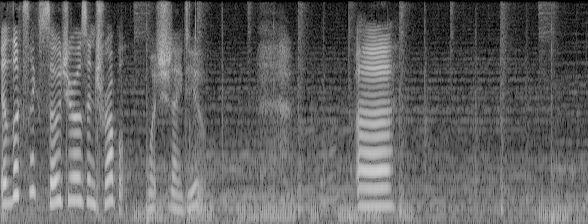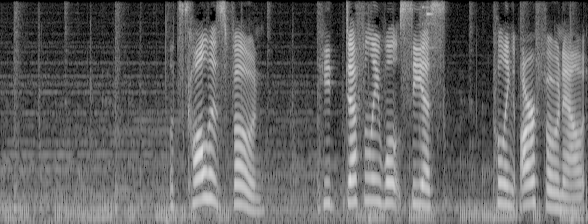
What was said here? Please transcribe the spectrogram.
it looks like Sojiro's in trouble. What should I do? Uh. Let's call his phone. He definitely won't see us pulling our phone out.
